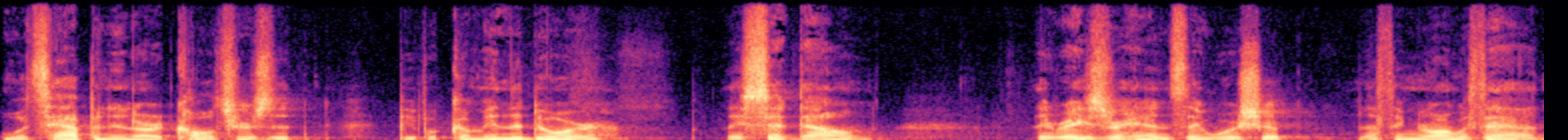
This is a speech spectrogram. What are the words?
what's happened in our culture is that people come in the door, they sit down, they raise their hands, they worship. Nothing wrong with that.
